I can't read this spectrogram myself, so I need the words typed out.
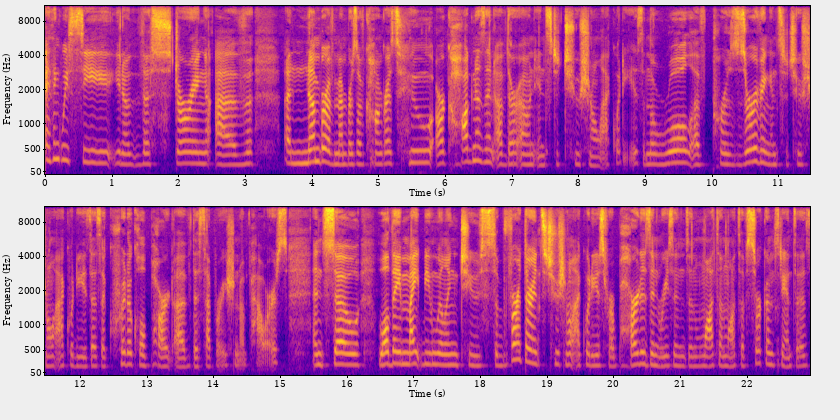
I think we see, you know, the stirring of a number of members of Congress who are cognizant of their own institutional equities and the role of preserving institutional equities as a critical part of the separation of powers. And so, while they might be willing to subvert their institutional equities for partisan reasons in lots and lots of circumstances,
